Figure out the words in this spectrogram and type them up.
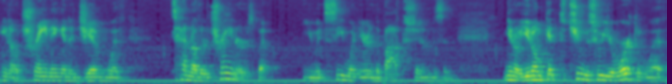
you know, training in a gym with 10 other trainers, but you would see when you're in the box gyms and, you know, you don't get to choose who you're working with.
